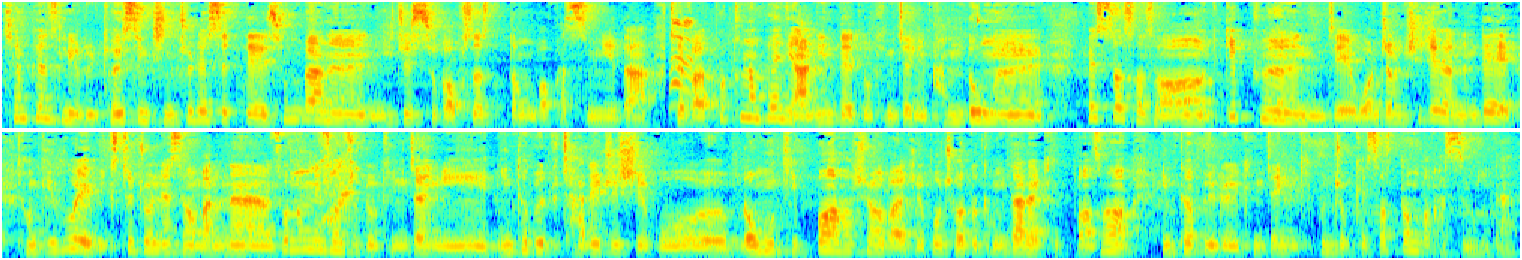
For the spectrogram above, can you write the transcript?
챔피언스 리그 결승 진출했을 때 순간은 잊을 수가 없었던 것 같습니다. 제가 토트넘 팬이 아닌데도 굉장히 감동을 했었어서 깊은 이제 원정 취재였는데 경기 후에 믹스존에서 만난 손흥민 선수도 굉장히 인터뷰를 잘해주시고 너무 기뻐하셔가지고 저도 덩달아 기뻐서 인터뷰를 굉장히 기분 좋게 썼던 것 같습니다.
